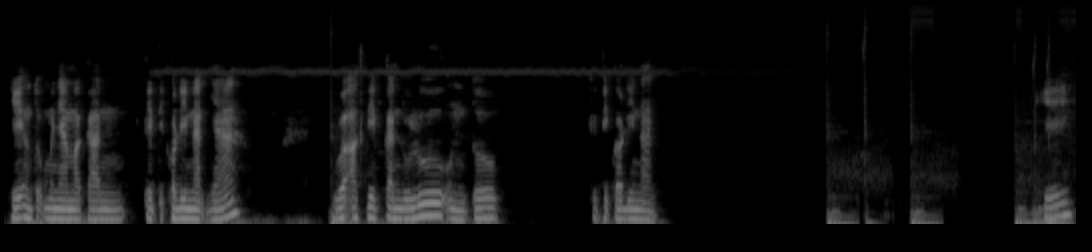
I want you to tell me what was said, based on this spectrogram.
oke untuk menyamakan titik koordinatnya gua aktifkan dulu untuk titik koordinat. Oke.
